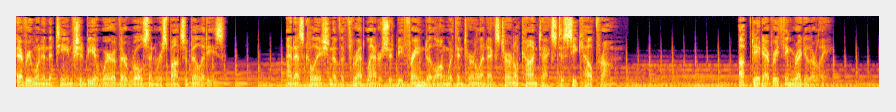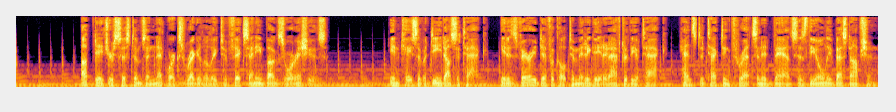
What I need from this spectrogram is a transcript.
Everyone in the team should be aware of their roles and responsibilities, an escalation of the threat ladder should be framed along with internal and external contacts to seek help from. Update everything regularly. Update your systems and networks regularly to fix any bugs or issues. In case of a DDoS attack, it is very difficult to mitigate it after the attack, hence detecting threats in advance is the only best option.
